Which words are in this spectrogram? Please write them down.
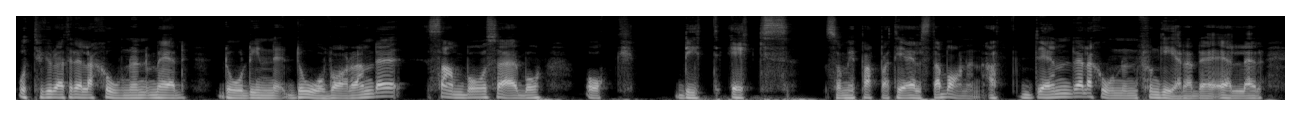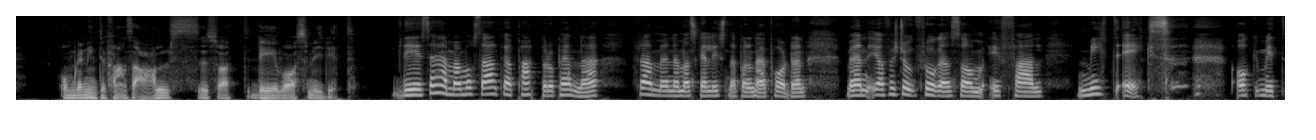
Och tycker du att relationen med då din dåvarande sambo och särbo och ditt ex som är pappa till äldsta barnen, att den relationen fungerade eller om den inte fanns alls så att det var smidigt? Det är så här, man måste alltid ha papper och penna framme när man ska lyssna på den här podden. Men jag förstod frågan som ifall mitt ex och mitt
